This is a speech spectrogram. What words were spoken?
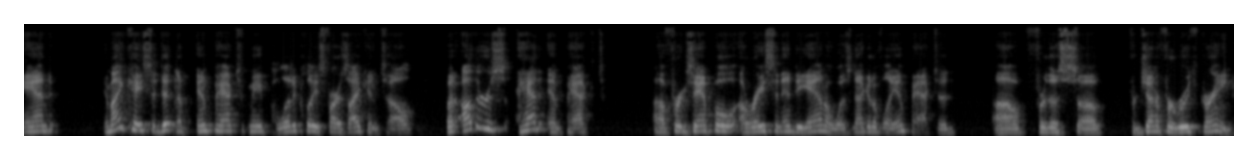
And in my case, it didn't impact me politically, as far as I can tell, but others had impact. Uh, for example, a race in Indiana was negatively impacted uh, for this uh, for Jennifer Ruth Green.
